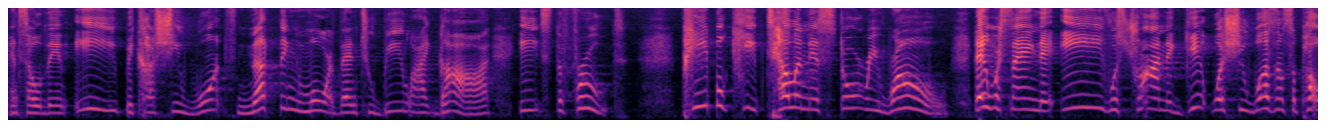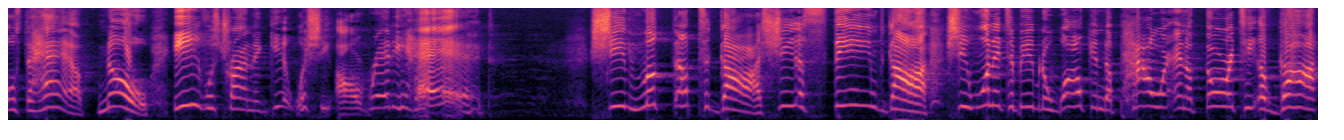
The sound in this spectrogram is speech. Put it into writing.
And so then Eve, because she wants nothing more than to be like God, eats the fruit. People keep telling this story wrong. They were saying that Eve was trying to get what she wasn't supposed to have. No, Eve was trying to get what she already had. She looked up to God. She esteemed God. She wanted to be able to walk in the power and authority of God,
